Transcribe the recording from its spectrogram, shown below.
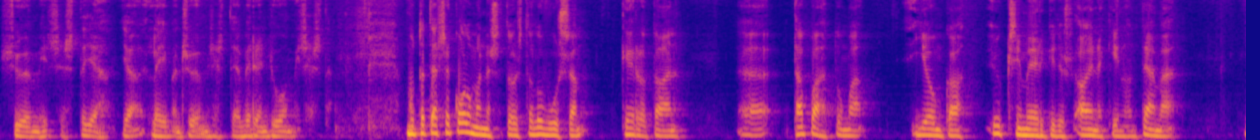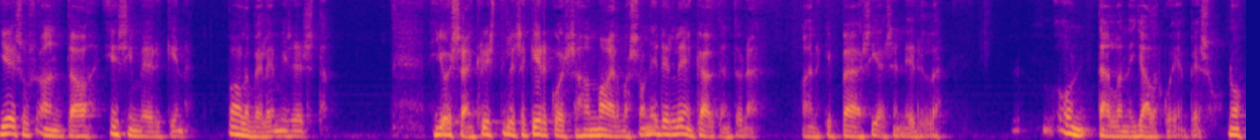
syömisestä ja, ja leivän syömisestä ja veren juomisesta. Mutta tässä 13. luvussa kerrotaan tapahtuma, jonka yksi merkitys ainakin on tämä. Jeesus antaa esimerkin palvelemisesta. Joissain kristillisissä kirkoissahan maailmassa on edelleen käytäntönä, ainakin pääsiäisen edellä, on tällainen jalkojen pesu. No,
